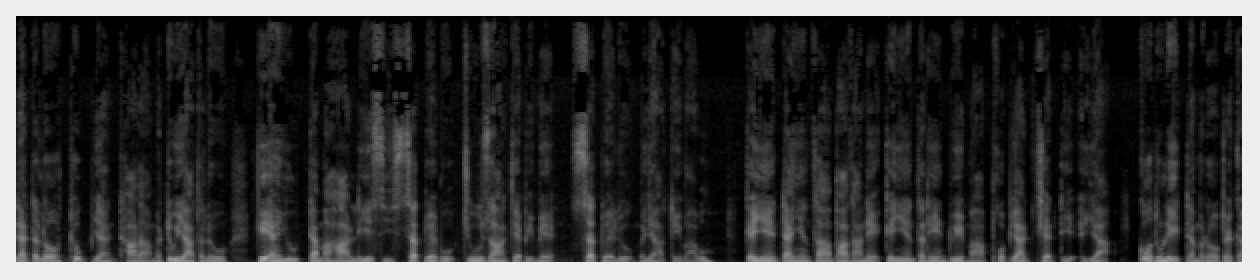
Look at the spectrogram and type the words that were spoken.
လက်တလောထုတ်ပြန်ထားတာမတွေ့ရသလို KNU တပ်မဟာ၄စီဆက်သွယ်ဖို့ကြိုးစားခဲ့ပေမဲ့ဆက်သွယ်လို့မရသေးပါဘူး။ကရင်တိုင်းရင်းသားဘာသာနဲ့ကရင်သတင်းတွေမှာဖော်ပြချက်တွေအရကော်တူလီတက်မတော်ဘက်က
